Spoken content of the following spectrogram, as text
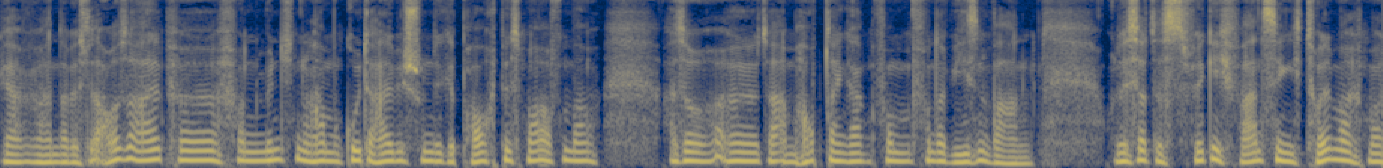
ja, wir waren da ein bisschen außerhalb äh, von München und haben eine gute halbe Stunde gebraucht, bis wir dem, also äh, da am Haupteingang vom, von der Wiesen waren. Und das ist ja das wirklich wahnsinnig toll. Man, man,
